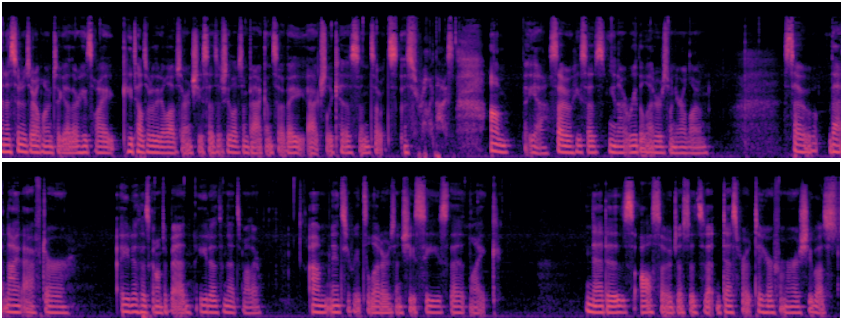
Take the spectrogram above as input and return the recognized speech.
And as soon as they're alone together, he's like, he tells her that he loves her, and she says that she loves him back, and so they actually kiss, and so it's it's really nice. Um, but yeah, so he says, you know, read the letters when you're alone. So that night after Edith has gone to bed, Edith, and Ned's mother, um, Nancy reads the letters, and she sees that like Ned is also just as desperate to hear from her as she was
